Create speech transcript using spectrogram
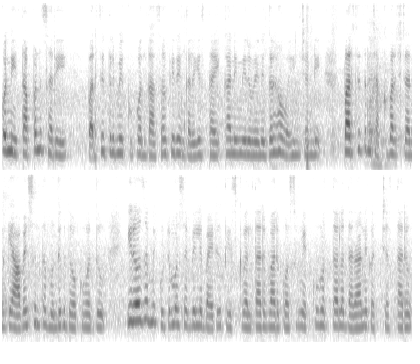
కొన్ని తప్పనిసరి పరిస్థితులు మీకు కొంత అసౌకర్యం కలిగిస్తాయి. కానీ మీరు నిగ్రహం వహించండి. పరిస్థితిని చక్కపరచడానికి ఆవేశంతో ముందుకు దూకవద్దు. ఈరోజు మీ కుటుంబ సభ్యుల్ని బయటకు తీసుకువెళ్తారు. వారి కోసం ఎక్కువ మొత్తంలో ధనాన్ని ఖర్చు చేస్తారు.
